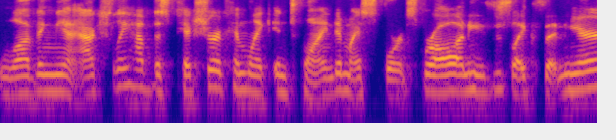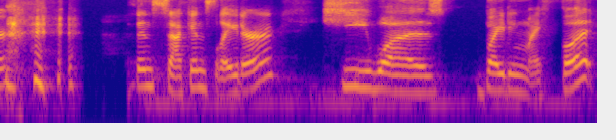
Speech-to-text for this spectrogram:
loving me. I actually have this picture of him like entwined in my sports bra and he's just like sitting here. Then seconds later, he was biting my foot.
